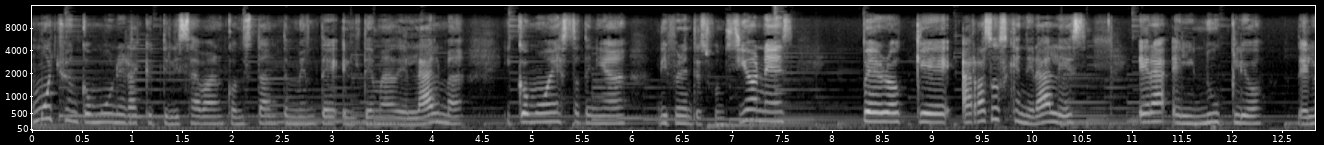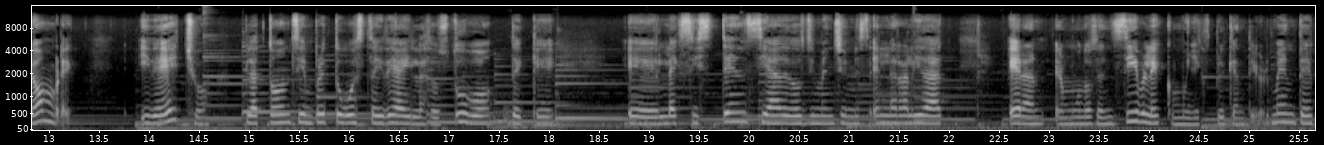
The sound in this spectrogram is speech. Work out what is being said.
mucho en común era que utilizaban constantemente el tema del alma y cómo esto tenía diferentes funciones, pero que a rasgos generales era el núcleo del hombre. Y de hecho, Platón siempre tuvo esta idea y la sostuvo de que eh, la existencia de dos dimensiones en la realidad eran el mundo sensible, como ya expliqué anteriormente,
